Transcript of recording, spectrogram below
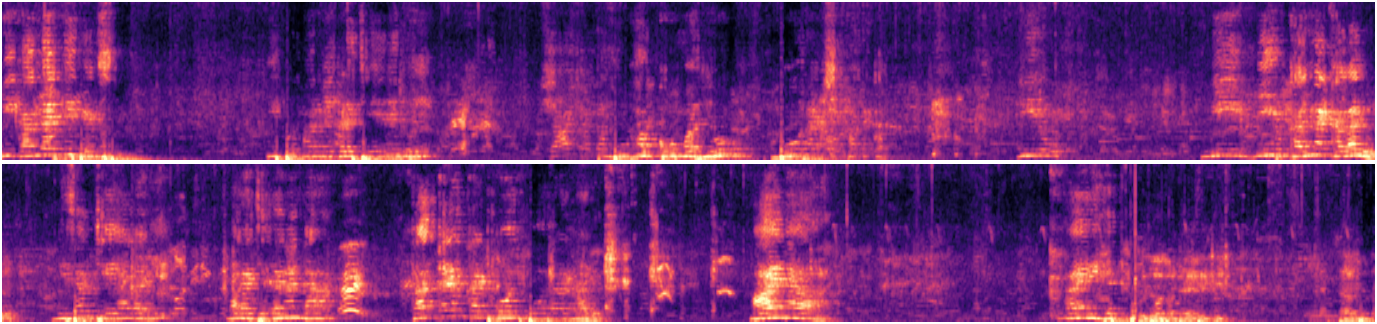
మీకందరికీ తెలుసు ఇప్పుడు మనం ఇక్కడ చేరింది శాశ్వత భూ హక్కు మరియు భూరక్ష పథకం. మీరు మీ మీరు కన్న కళలు నిజం చేయాలని మన జగనన్న కంకణం కట్టుకొని పోరాడినాడు. ఆయన ఆయన శాశ్వత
